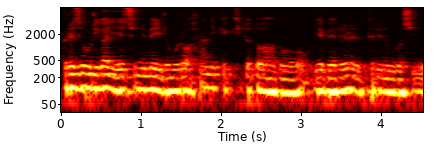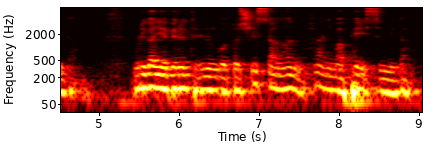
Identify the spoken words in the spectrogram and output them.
그래서 우리가 예수님의 이름으로 하나님께 기도도 하고 예배를 드리는 것입니다. 우리가 예배를 드리는 곳도 실상은 하나님 앞에 있습니다.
